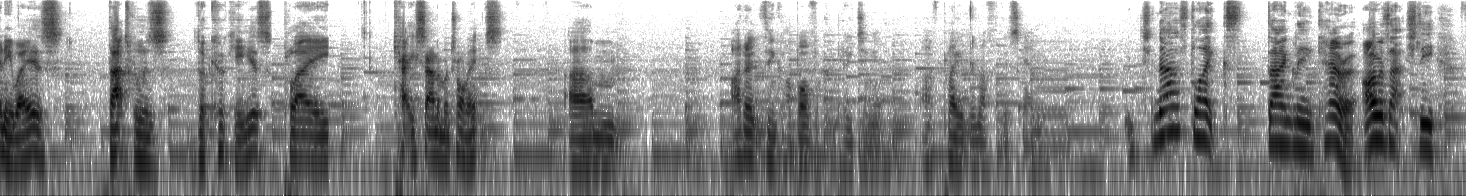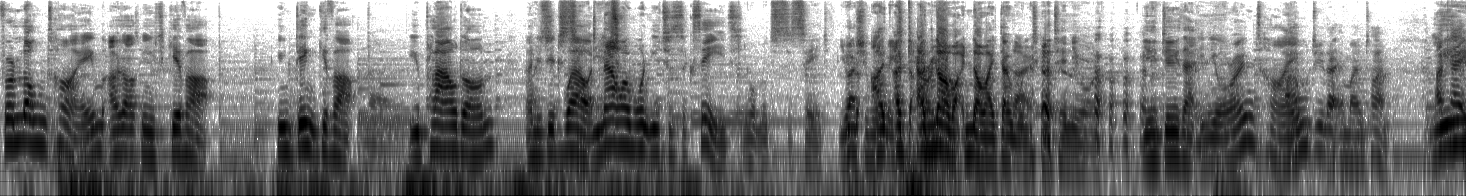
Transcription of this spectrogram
Anyways, that was the cookies. Play Catty Animatronics. Um, I don't think I'll bother completing it. I've played enough of this game. Now it's like dangling a carrot. I was actually, for a long time, I was asking you to give up. You didn't give up. No. You ploughed on and I you did well. And now I want you to succeed. You want me to succeed? You actually want I, me I, to I, no, no, I don't No. want to continue on. you do that in your own time. I will time. do that in my own time. You, Okay.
